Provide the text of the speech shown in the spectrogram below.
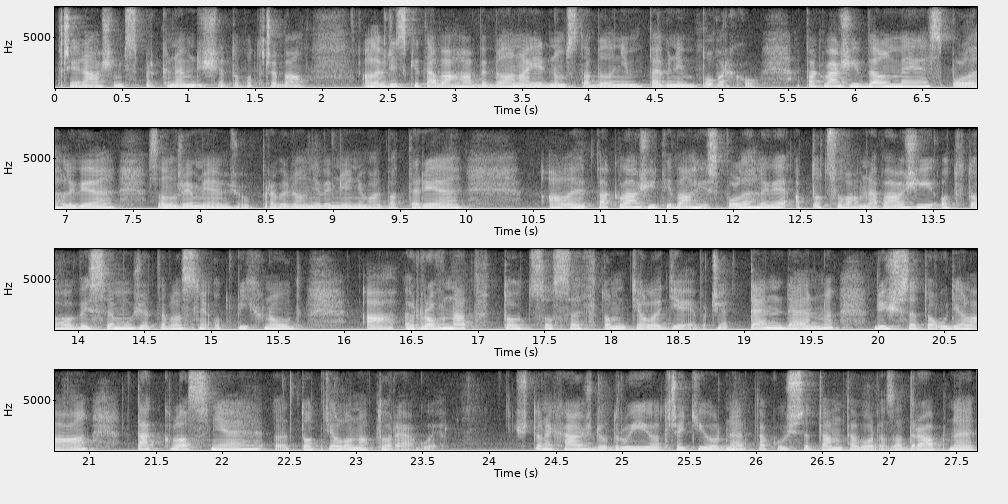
přináším s prknem, když je to potřeba, ale vždycky ta váha by byla na jednom stabilním pevném povrchu. A pak váží velmi spolehlivě, samozřejmě že pravidelně vyměňovat baterie, ale pak váží ty váhy spolehlivě a to, co vám naváží, od toho vy se můžete vlastně odpíchnout a rovnat to, co se v tom těle děje. Protože ten den, když se to udělá, tak vlastně to tělo na to reaguje. Když to necháš do druhého, třetího dne, tak už se tam ta voda zadrápne,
